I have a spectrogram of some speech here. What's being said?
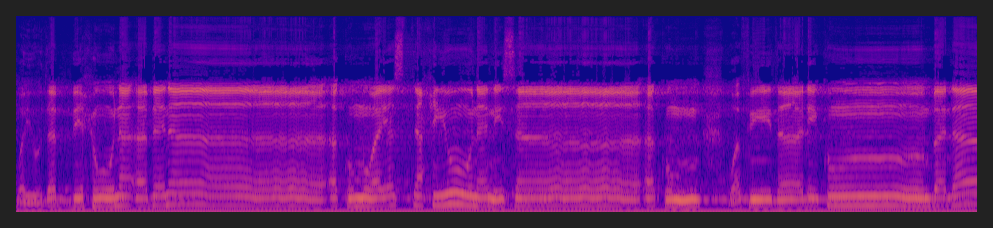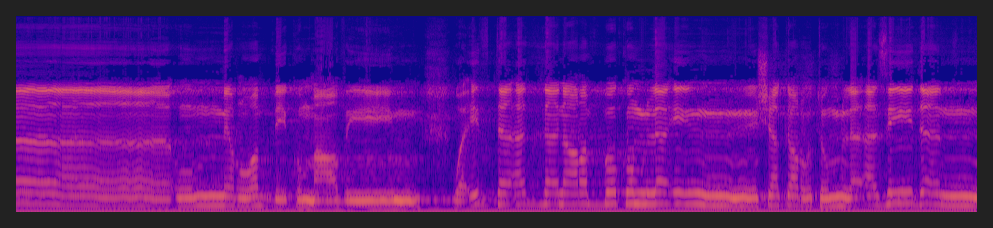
ويذبحون أبناءكم ويستحيون نساءكم وفي ذلكم بلاء من ربكم عظيم وإذ تأذن ربكم لئن شكرتم لأزيدنكم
